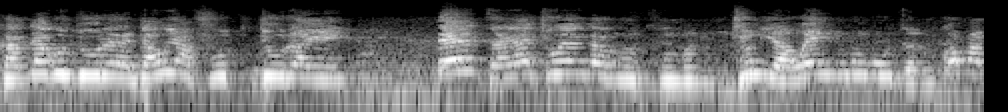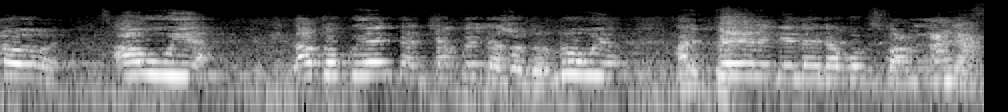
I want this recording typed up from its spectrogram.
kana da kundiuraya ndauya futi ndiurayei denza yachiwenga junior wenyu mumuudza kuti mukomana wewe. Auya. Atokuenda ndichakuenda svodzo rinouya. Haripere ndiendaenda kuofisi kwamunangasi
